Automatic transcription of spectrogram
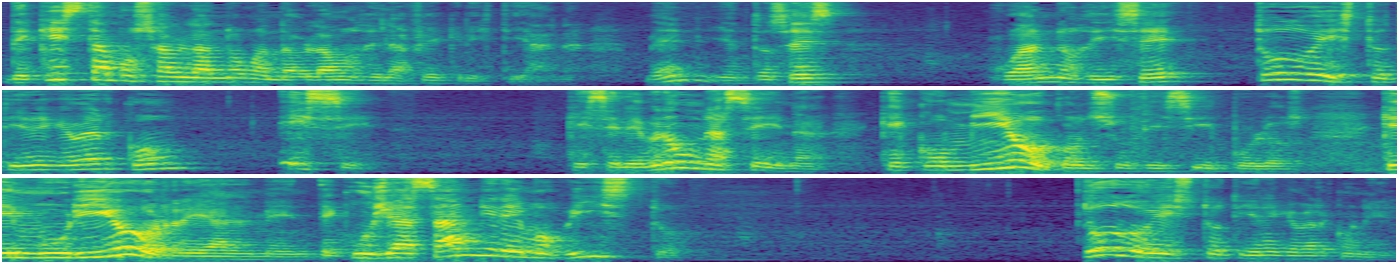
de qué estamos hablando cuando hablamos de la fe cristiana. ¿Ven? Y entonces Juan nos dice, todo esto tiene que ver con ese que celebró una cena, que comió con sus discípulos, que murió realmente, cuya sangre hemos visto, todo esto tiene que ver con Él.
